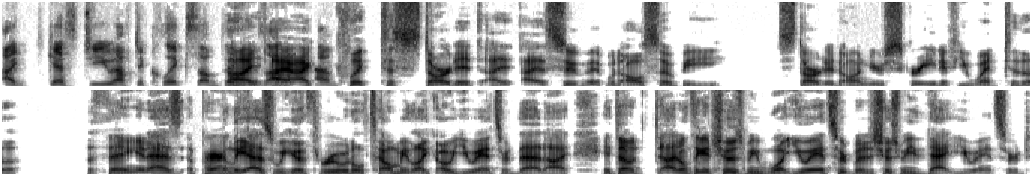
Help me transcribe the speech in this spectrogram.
I guess. Do you have to click something? I I, I have... clicked to start it. I I assume it would also be started on your screen if you went to the the thing and as apparently as we go through it'll tell me like oh you answered that i it don't i don't think it shows me what you answered but it shows me that you answered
